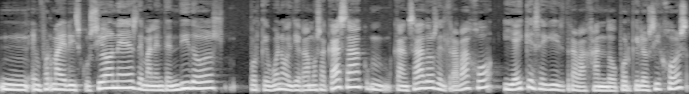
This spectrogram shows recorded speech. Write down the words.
Mm, en forma de discusiones, de malentendidos, porque bueno, llegamos a casa cansados del trabajo y hay que seguir trabajando, porque los hijos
